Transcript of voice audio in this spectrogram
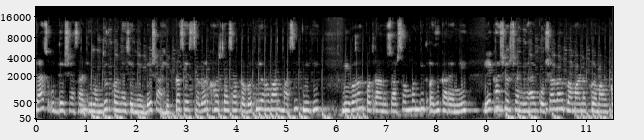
त्याच उद्देशासाठी मंजूर करण्याचे निर्देश आहेत. तसेच सदर खर्चाचा प्रगती अहवाल मासिक निधी विवरणपत्रानुसार संबंधित अधिकाऱ्यांनी लेखाशीर्षनिहाय कोशागार प्रमाणक क्रमांक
